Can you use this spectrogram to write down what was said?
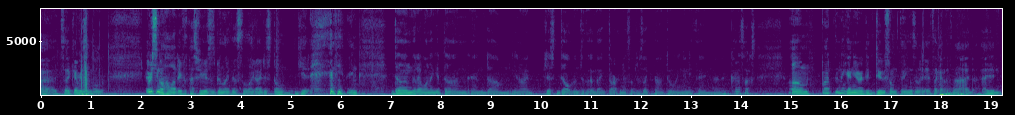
uh, it's like every single every single holiday for the past few years has been like this. So like I just don't get anything done that I want to get done, and um, you know I just delve into the like darkness of just like not doing anything, and it kind of sucks. Um, but then again, you know I did do some things, and it's like it's not I, I didn't.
